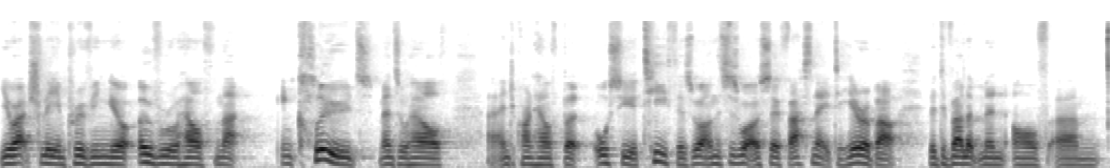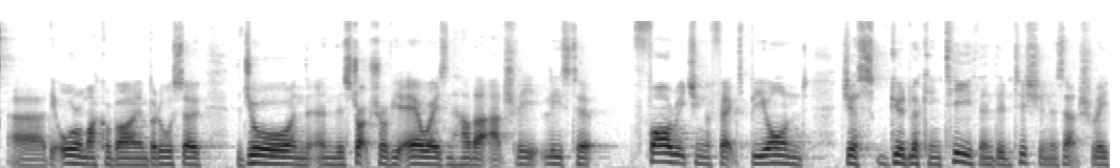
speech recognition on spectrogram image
you're actually improving your overall health, and that includes mental health, uh, endocrine health, but also your teeth as well. And this is what I was so fascinated to hear about the development of um, uh, the oral microbiome, but also the jaw and, and the structure of your airways, and how that actually leads to far reaching effects beyond just good looking teeth and dentition, is actually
